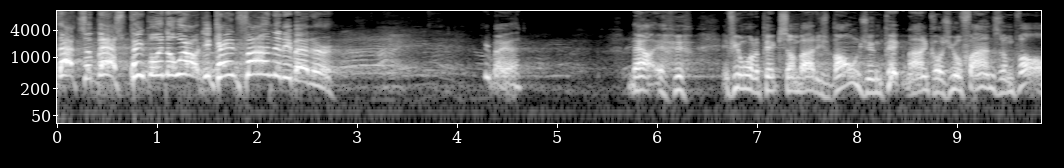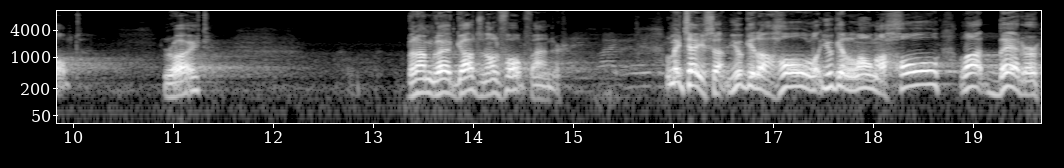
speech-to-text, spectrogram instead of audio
That's the best people in the world. You can't find any better. Amen. Now, if, if you want to pick somebody's bones, you can pick mine because you'll find some fault. Right? But I'm glad God's not a fault finder. Let me tell you something. You'll get a whole, you'll get along a whole lot better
